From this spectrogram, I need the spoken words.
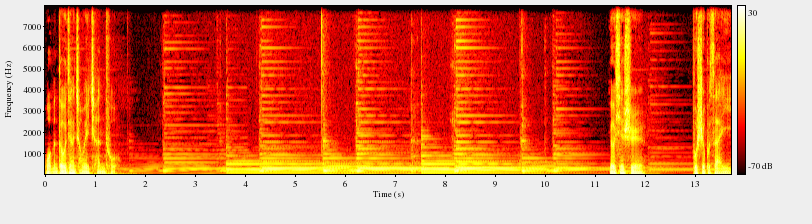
我们都将成为尘土。有些事，不是不在意，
